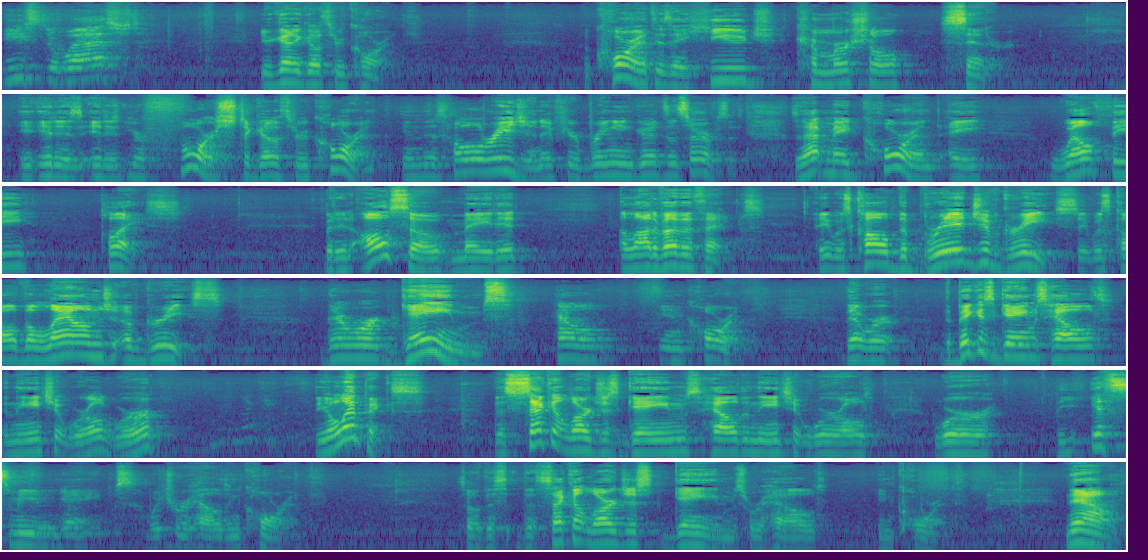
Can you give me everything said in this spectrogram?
east to west, you're going to go through Corinth. Corinth is a huge commercial center. it is, it is, you're forced to go through Corinth in this whole region if you're bringing goods and services. So that made Corinth a wealthy place. But it also made it a lot of other things. It was called the Bridge of Greece, it was called the Lounge of Greece. There were games held in Corinth that were the biggest games held in the ancient world were the Olympics. The second largest games held in the ancient world were the Isthmian Games, which were held in Corinth. So the, the second largest games were held in Corinth. Now,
